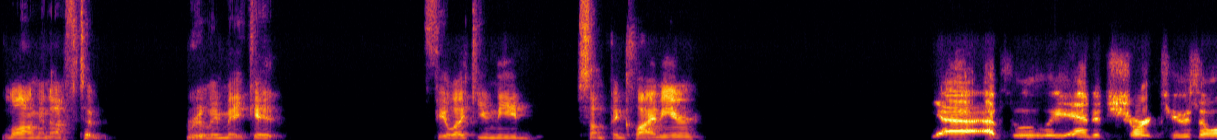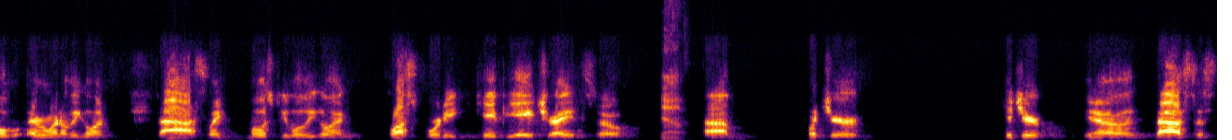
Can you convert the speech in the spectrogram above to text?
long enough to really make it feel like you need something climbier. Yeah, absolutely. And it's short too, so everyone will be going fast. Like most people will be going plus 40 kph, right? So Yeah. um, put your get your you know fastest.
